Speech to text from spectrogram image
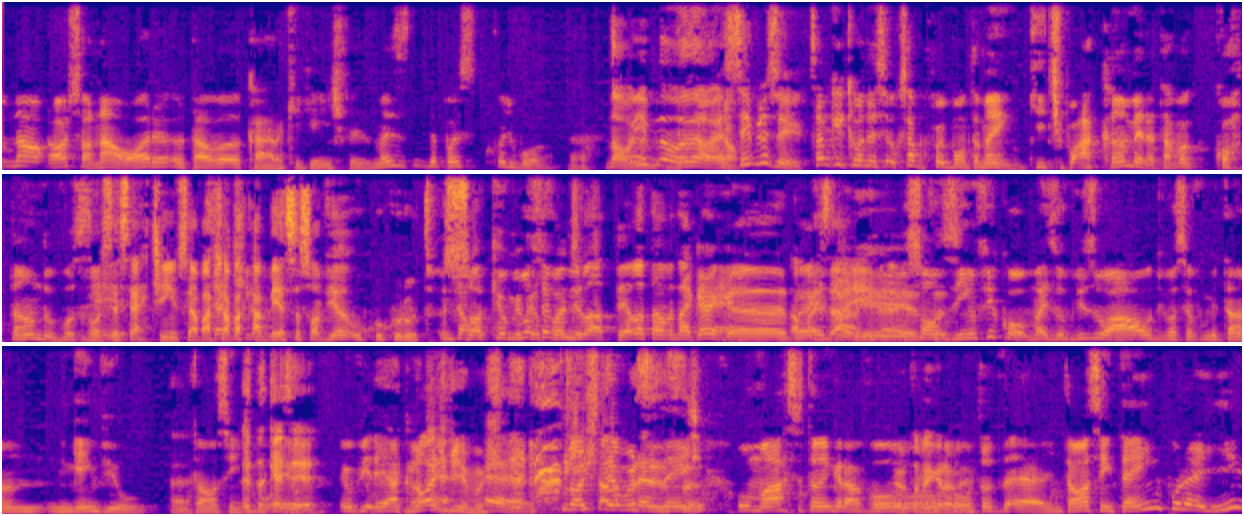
Eu, na, olha só, na hora eu tava, cara, o que, que a gente fez? Mas depois foi de boa. Não, e... Não, não, é Não. sempre assim. Sabe o que, que aconteceu? Sabe o que foi bom também? Que, tipo, a câmera tava cortando você. Você certinho. Você abaixava Certinho. a cabeça, só via o cucuruto. Então, Só que o você microfone de lapela tava na garganta. Não, mas aí, exato. velho, O sonzinho ficou, mas o visual de você vomitando ninguém viu. Então, assim. Então, quer eu, dizer, eu virei a câmera. nós vimos. É, Nós temos presente, isso. O Márcio também gravou. Eu também gravei. com todo- é, então, assim, tem por aí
